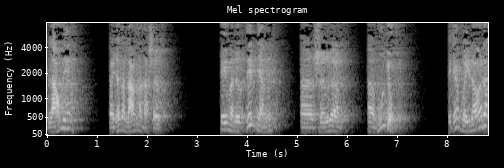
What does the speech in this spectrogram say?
lão niên. Và trở thành lão thành thật sự. Khi mà được tiếp nhận uh, sự ờ, ờ, uh, muốn dục thì các vị đó đó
